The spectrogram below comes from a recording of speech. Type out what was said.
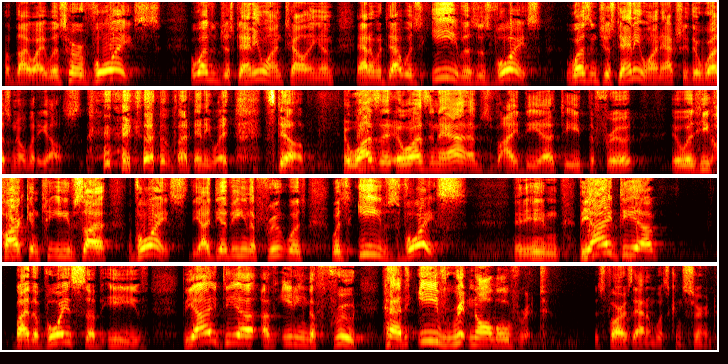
of thy wife. It was her voice it wasn't just anyone telling him. Adam, that was Eve as his voice. It wasn't just anyone. Actually, there was nobody else. but anyway, still, it wasn't, it wasn't Adam's idea to eat the fruit. It was, he hearkened to Eve's uh, voice. The idea of eating the fruit was, was Eve's voice. He, the idea by the voice of Eve, the idea of eating the fruit had Eve written all over it, as far as Adam was concerned.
